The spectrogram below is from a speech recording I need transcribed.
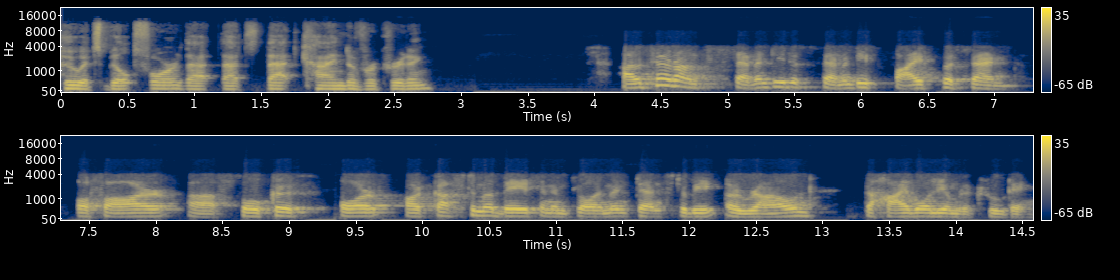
who it's built for? That that's that kind of recruiting. I would say around seventy to seventy-five percent of our uh, focus or our customer base and employment tends to be around the high volume recruiting.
